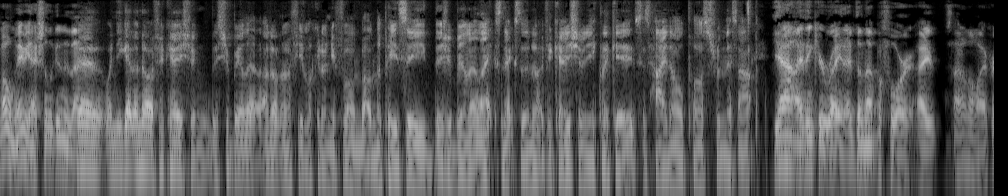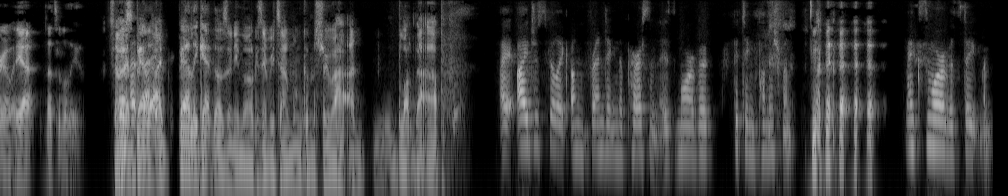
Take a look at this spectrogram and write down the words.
Oh, maybe I should look into that. Yeah, when you get the notification, there should be a little. I don't know if you're looking on your phone, but on the PC, there should be a little X next to the notification, and you click it. It says hide all posts from this app. Yeah, I think you're right. I've done that before. I I don't know why I forgot. Yeah, that's what I'll do. So I barely, I barely get those anymore because every time one comes through, I, I block that app. I, I just feel like unfriending the person is more of a fitting punishment. Makes more of a statement.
